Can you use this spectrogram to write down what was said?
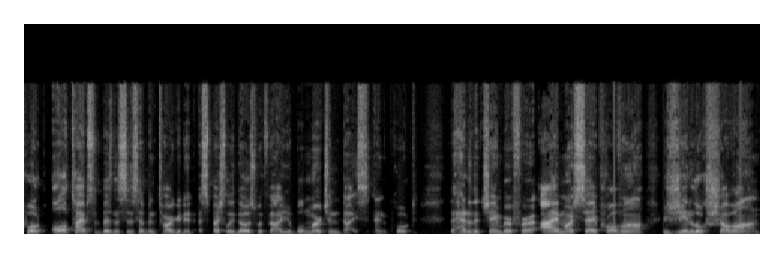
Quote, all types of businesses have been targeted, especially those with valuable merchandise, end quote. The head of the chamber for Aix Marseille Provence, Jean Luc Chauvin,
